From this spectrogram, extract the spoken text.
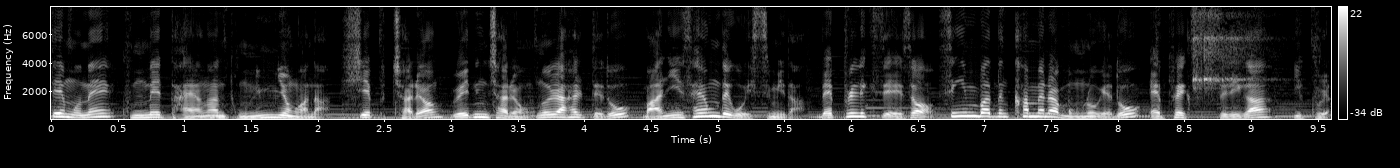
때문에 국내 다양한 독립 영화나 CF 촬영, 웨딩 촬영을 할 때도 많이 사용되고 있습니다. 넷플릭스에서 승인받은 카메라 목록에도 FX3가 있고요.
